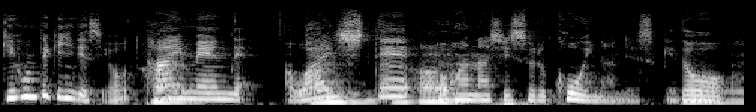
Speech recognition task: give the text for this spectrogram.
基本的にですよ、対面で、お会いしてお話しする行為なんですけど、はい、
